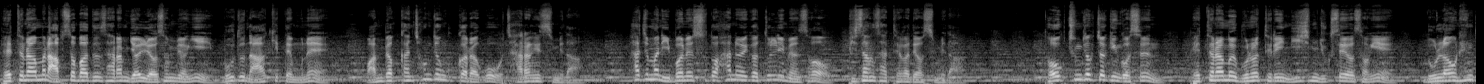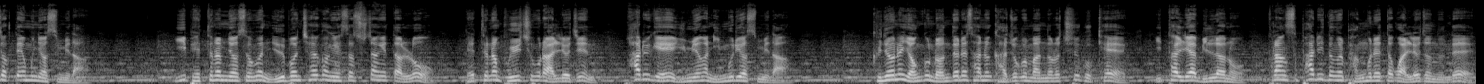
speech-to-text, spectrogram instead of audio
베트남은 앞서 받은 사람 16명이 모두 나왔기 때문에 완벽한 청정국가라고 자랑했습니다. 하지만 이번에 수도 하노이가 뚫리면서 비상사태가 되었습니다. 더욱 충격적인 것은 베트남을 무너뜨린 26세 여성의 놀라운 행적 때문이었습니다. 이 베트남 여성은 일본 철강회사 수장의 딸로 베트남 부유층으로 알려진 화류계의 유명한 인물이었습니다. 그녀는 영국 런던에 사는 가족을 만나러 출국해 이탈리아 밀라노, 프랑스 파리 등을 방문했다고 알려졌는데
